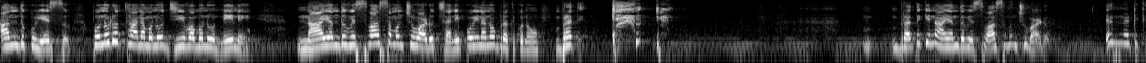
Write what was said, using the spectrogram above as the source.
అందుకు యేసు పునరుద్ధానమును జీవమును నేనే. నాయందు విశ్వాసముంచువాడు చనిపోయినను బ్రతుకును. బ్రతి బ్రతికి నాయందు విశ్వాసముంచువాడు. ఎన్నటికి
